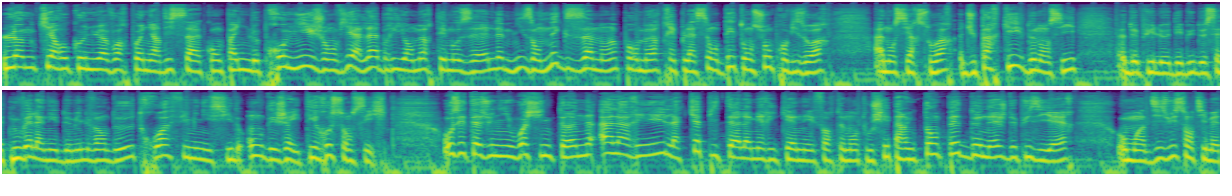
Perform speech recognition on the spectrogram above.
L'homme qui a reconnu avoir poignardé sa compagne le 1er janvier à l'abri en Meurthe-et-Moselle, mis en examen pour meurtre et placé en détention provisoire, annonce hier soir du parquet de Nancy. Depuis le début de cette nouvelle année 2022, trois féminicides ont déjà été recensés. Aux États-Unis, Washington, à l'arrêt, la capitale américaine est fortement touchée par une tempête de neige depuis hier. Au moins 18 cm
